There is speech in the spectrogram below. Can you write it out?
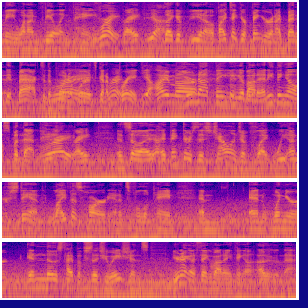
me when I'm feeling pain. Right. Right? Yeah. Like if you know, if I take your finger and I bend Yeah. it back to the point of where it's gonna right. break. Yeah, I'm. Uh, you're not thinking about anything else but that pain, right? Right. And so I, Yeah. I think there's this challenge of like we understand life is hard and it's full of pain, and and when you're in those type of situations, you're not going to think about anything other than that.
